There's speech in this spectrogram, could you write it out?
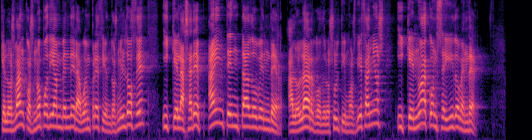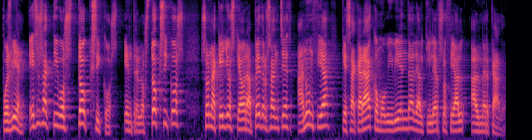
que los bancos no podían vender a buen precio en 2012 y que la Sareb ha intentado vender a lo largo de los últimos 10 años y que no ha conseguido vender. Pues bien, esos activos tóxicos entre los tóxicos son aquellos que ahora Pedro Sánchez anuncia que sacará como vivienda de alquiler social al mercado.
